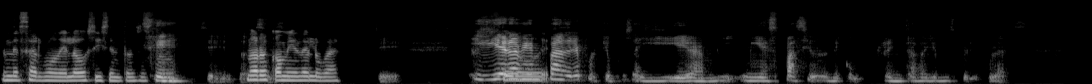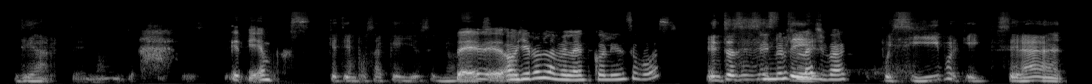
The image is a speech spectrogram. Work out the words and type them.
tener salmonelosis, entonces no, Sí, sí, no entonces, recomiendo el lugar. sí. Y era Pero bien padre porque pues ahí era mi, mi espacio donde rentaba yo mis películas de arte, ¿no? Entonces, qué tiempos. qué tiempos aquellos, Lucero. ¿Oyeron la melancolía en su voz? Entonces, el este, flashback. pues sí, porque será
